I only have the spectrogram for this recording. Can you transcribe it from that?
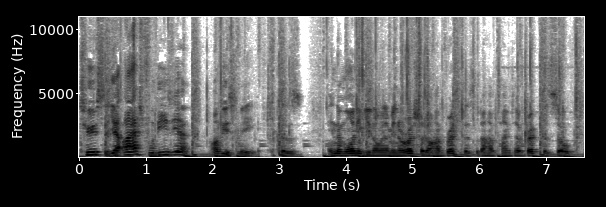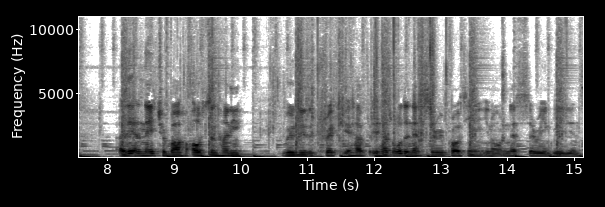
Two. Se- yeah, I asked for these. Yeah, obviously because in the morning, you know, when I'm in a rush, I don't have breakfast. I don't have time to have breakfast. So a little nature bar, oats and honey, will do the trick. It have it has all the necessary protein, you know, necessary ingredients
